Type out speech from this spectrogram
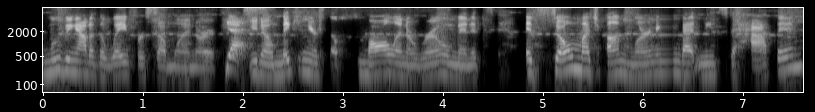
moving out of the way for someone or yes. you know making yourself small in a room and it's it's so much unlearning that needs to happen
